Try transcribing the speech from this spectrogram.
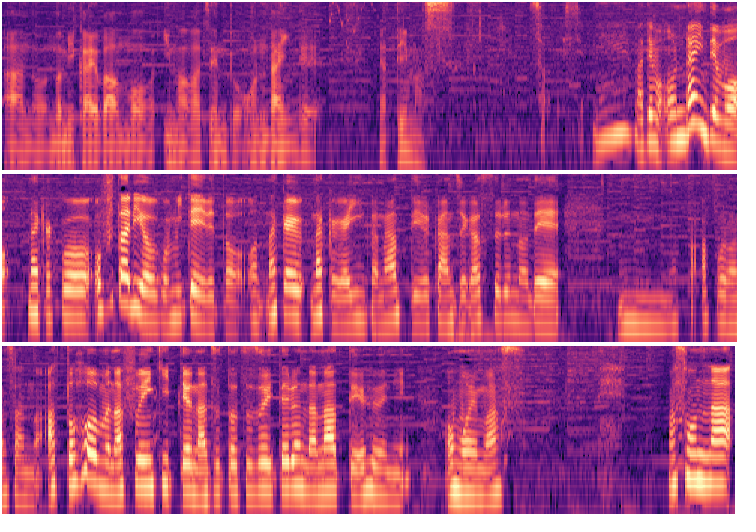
あの飲み会はもう今は全部オンラインでやっています。そうですよね、まあ、でもオンラインでもなんかこうお二人をこう見ていると仲仲がいいかなっていう感じがするのでうんやっぱアポロンさんのアットホームな雰囲気っていうのはずっと続いてるんだなっていうふうに思います、まあ、そんな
